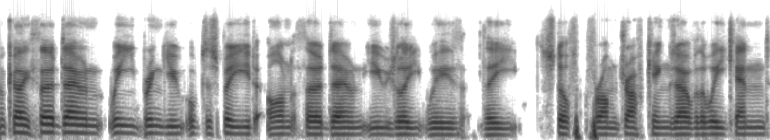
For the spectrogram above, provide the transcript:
Okay, third down. We bring you up to speed on third down, usually with the stuff from DraftKings over the weekend.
